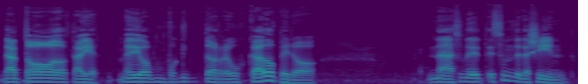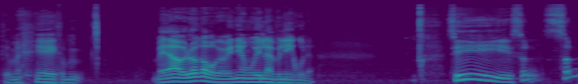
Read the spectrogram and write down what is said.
Da todo, está bien. Medio un poquito rebuscado, pero. Nada, es un, es un detallín que me, daba broca porque venía muy bien la película. Sí, son, son,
